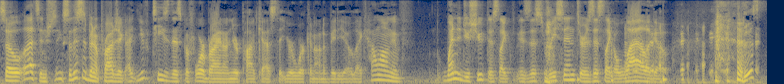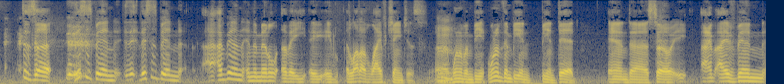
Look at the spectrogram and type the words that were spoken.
So well, that's interesting. So this has been a project. I, you've teased this before, Brian, on your podcast that you're working on a video. Like, how long have? When did you shoot this? Like, is this recent or is this like a while ago? this is a this has been this has been I- I've been in the middle of a a, a, a lot of life changes. Uh, one of them being one of them being being dead, and uh, so I've I've been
